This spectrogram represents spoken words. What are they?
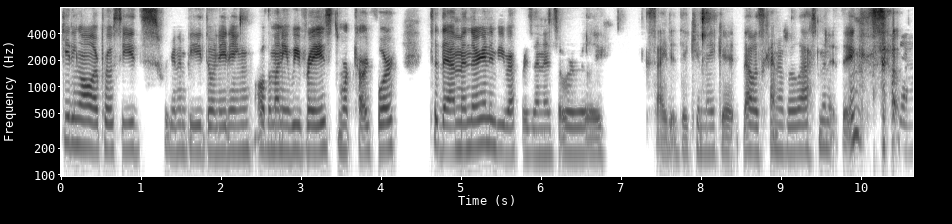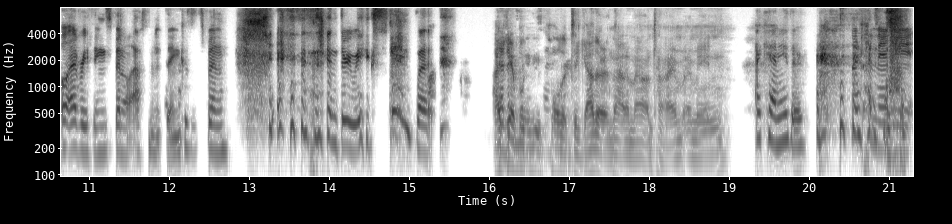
getting all our proceeds. We're going to be donating all the money we've raised and worked hard for to them, and they're going to be represented. So we're really excited they can make it. That was kind of a last minute thing. So Yeah. well, everything's been a last minute thing because it's been it's been three weeks, but I can't believe you pulled it together in that amount of time. I mean, I can't either. committee,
